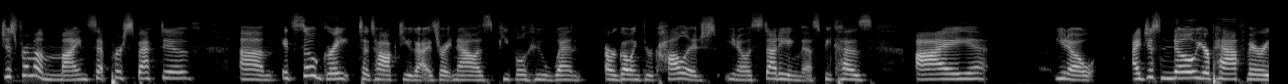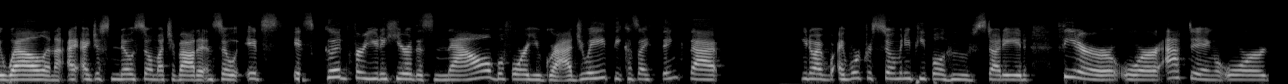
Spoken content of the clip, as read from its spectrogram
just from a mindset perspective, um, it's so great to talk to you guys right now as people who went are going through college, you know, studying this because I, you know, I just know your path very well and I, I just know so much about it. And so it's it's good for you to hear this now before you graduate because I think that you know, I've, I've worked with so many people who studied theater or acting or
